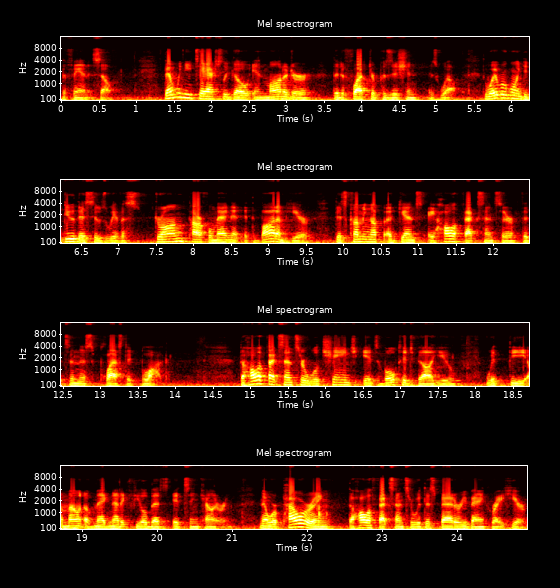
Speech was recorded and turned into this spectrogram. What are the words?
the fan itself. Then we need to actually go and monitor the deflector position as well. The way we're going to do this is we have a strong powerful magnet at the bottom here that's coming up against a Hall effect sensor that's in this plastic block. The Hall effect sensor will change its voltage value with the amount of magnetic field that it's encountering. Now we're powering the Hall effect sensor with this battery bank right here.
